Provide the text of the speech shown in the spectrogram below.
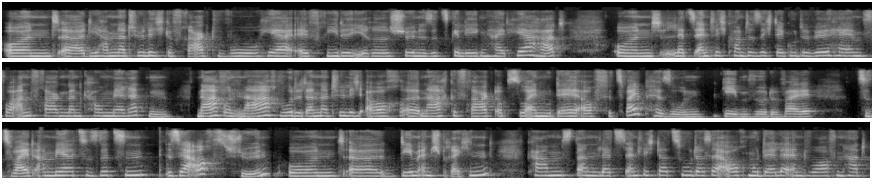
Und äh, die haben natürlich gefragt, woher Elfriede ihre schöne Sitzgelegenheit her hat. Und letztendlich konnte sich der gute Wilhelm vor Anfragen dann kaum mehr retten. Nach und nach wurde dann natürlich auch äh, nachgefragt, ob es so ein Modell auch für zwei Personen geben würde, weil zu zweit am Meer zu sitzen, ist ja auch schön. Und äh, dementsprechend kam es dann letztendlich dazu, dass er auch Modelle entworfen hat,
